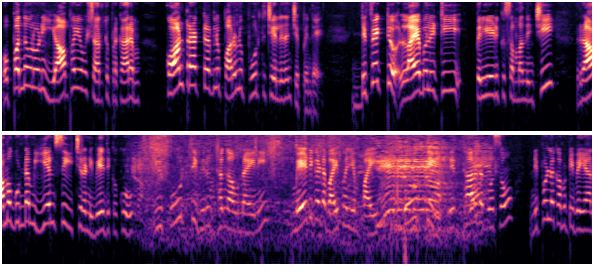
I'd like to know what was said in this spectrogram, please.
ఒప్పందంలోని యాభైవ షరతు ప్రకారం కాంట్రాక్టర్లు పనులు పూర్తి చేయలేదని చెప్పింది. డిఫెక్ట్ లయబిలిటీ పీరియడ్కు సంబంధించి రామగుండం ఈఎన్సీ ఇచ్చిన నివేదికకు ఇవి పూర్తి విరుద్ధంగా ఉన్నాయని మేడిగడ్డ వైఫల్యంపై నిర్ధారణ కోసం నిపుణుల కమిటీ వేయాలని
